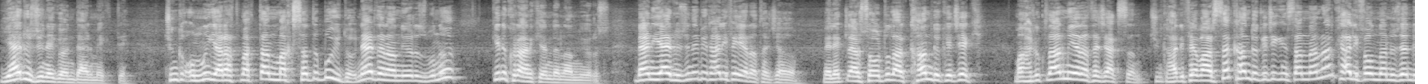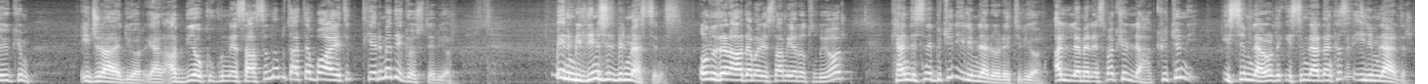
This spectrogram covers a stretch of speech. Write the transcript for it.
Yeryüzüne göndermekti. Çünkü onu yaratmaktan maksadı buydu. Nereden anlıyoruz bunu? Yine Kur'an-ı Kerim'den anlıyoruz. Ben yeryüzünde bir halife yaratacağım. Melekler sordular kan dökecek mahluklar mı yaratacaksın? Çünkü halife varsa kan dökecek insanlar var ki halife onların üzerinde hüküm icra ediyor. Yani adliye hukukunun esasını bu zaten bu ayeti kerime de gösteriyor. Benim bildiğimi siz bilmezsiniz. Onun üzerine Adem Aleyhisselam yaratılıyor. Kendisine bütün ilimler öğretiliyor. Allemel esma küllaha. Bütün isimler, oradaki isimlerden kasıt ilimlerdir.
